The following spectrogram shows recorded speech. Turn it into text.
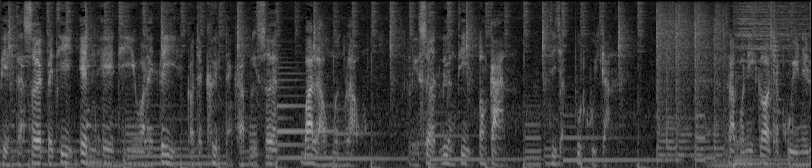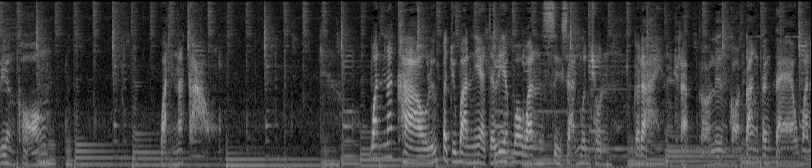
เพียงแต่ search ไปที่ NAT Variety ก็จะขึ้นนะครับ หรือ search บ้านเราเมืองเรา หรือ search เรื่องที่ต้องการที่จะพูดคุยกัน ครับวันนี้ก็จะคุยในเรื่องของวันนักข่าว วันนักข่าวหรือปัจจุบันเนี่ยจะเรียกว่าวันสื่อสารมวลชนก็ได้นะครับ ก็เริ่มก่อตั้งตั้งแต่วัน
